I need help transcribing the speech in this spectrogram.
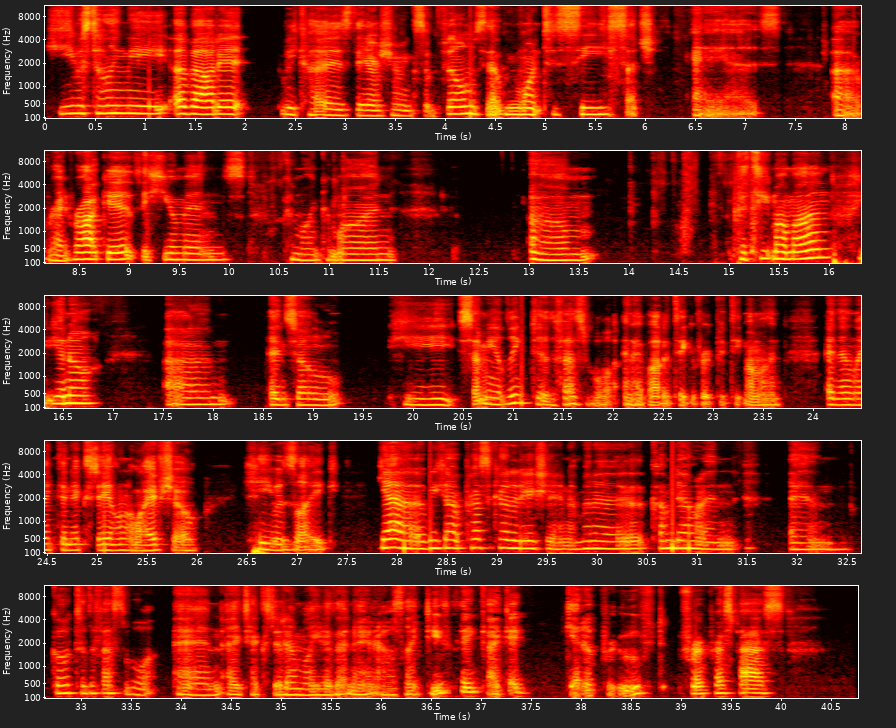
he was telling me about it because they are showing some films that we want to see, such as uh, Red Rocket, The Humans, Come On, Come On, um, Petite Maman, you know. Um, and so he sent me a link to the festival and I bought a ticket for Petite Maman. And then like the next day on a live show, he was like, Yeah, we got press accreditation. I'm gonna come down and and go to the festival. And I texted him later that night and I was like, Do you think I could get approved for a press pass?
